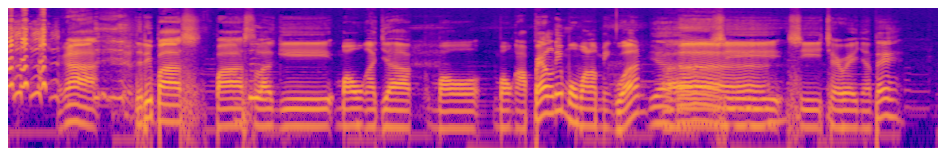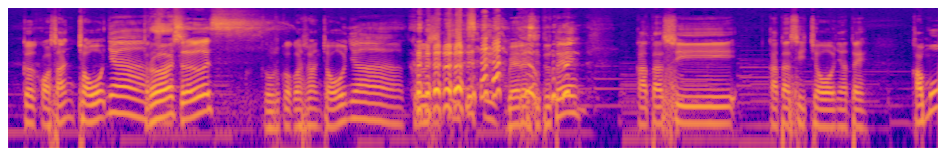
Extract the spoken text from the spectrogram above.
enggak. Jadi pas pas lagi mau ngajak mau mau ngapel nih mau malam mingguan. Iya. eh, si si ceweknya teh ke kosan cowoknya. Terus? Terus? Ke, ke kosan cowoknya. Terus beres itu teh kata si kata si cowoknya teh kamu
